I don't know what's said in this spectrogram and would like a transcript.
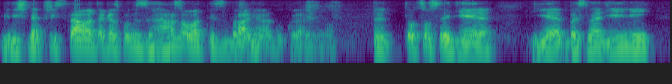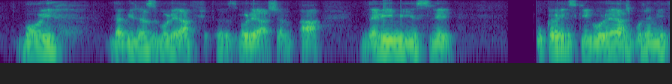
když nepřistává, tak aspoň zhazovat ty zbraně nad Ukrajinou. To, co se děje, je beznadějný boj Davida s, Goliáš, s Goliášem. A nevím, jestli ukrajinský Goliáš bude mít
